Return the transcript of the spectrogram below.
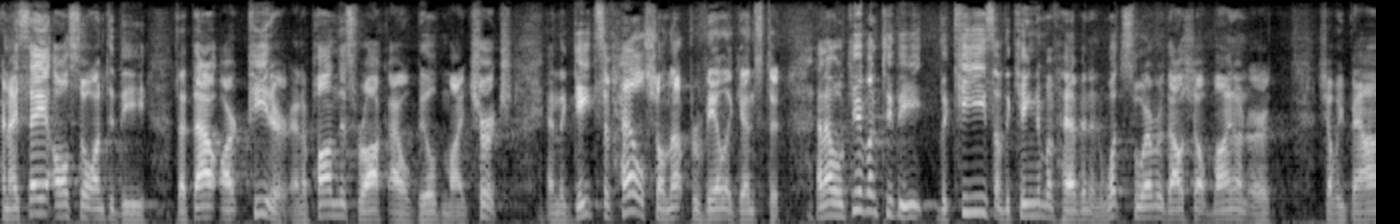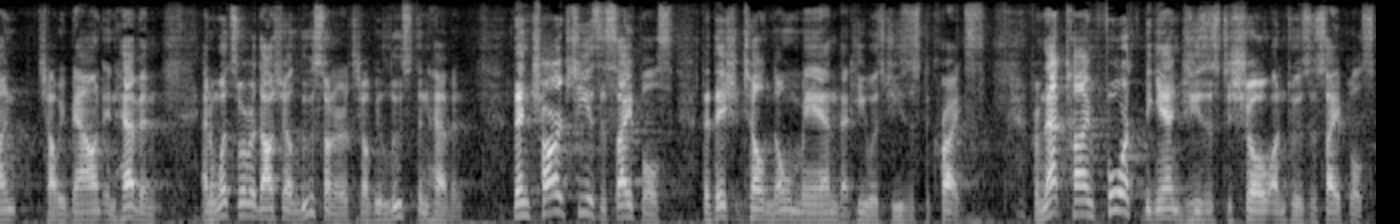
And I say also unto thee that thou art Peter, and upon this rock I will build my church, and the gates of hell shall not prevail against it. And I will give unto thee the keys of the kingdom of heaven, and whatsoever thou shalt bind on earth shall be bound, shall be bound in heaven, and whatsoever thou shalt loose on earth shall be loosed in heaven. Then charged he his disciples that they should tell no man that he was Jesus the Christ. From that time forth began Jesus to show unto his disciples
